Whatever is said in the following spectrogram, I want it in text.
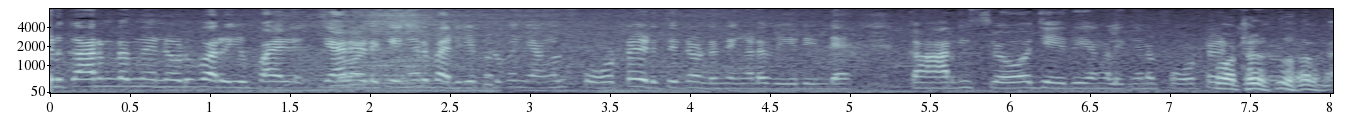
എടുക്കാറുണ്ടെന്ന് എന്നോട് പറയും. ഞാൻ ഇടയ്ക്ക് ഇങ്ങനെ പരിചയപ്പെടുമ്പോൾ ഞങ്ങൾ ഫോട്ടോ എടുത്തിട്ടുണ്ട് നിങ്ങളുടെ വീടിന്റെ. കാറിൽ സ്ലോ ചെയ്ത് ഞങ്ങൾ ഇങ്ങനെ ഫോട്ടോ ഫോട്ടോ എടുത്തിട്ടുണ്ട്.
